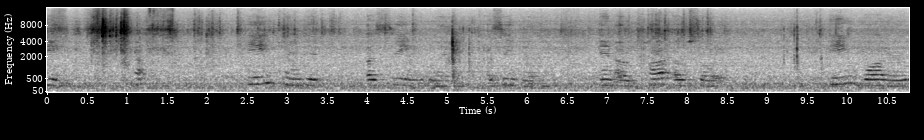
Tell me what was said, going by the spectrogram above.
needs. He planted a seedling, a seedling in a pot of soil. He watered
